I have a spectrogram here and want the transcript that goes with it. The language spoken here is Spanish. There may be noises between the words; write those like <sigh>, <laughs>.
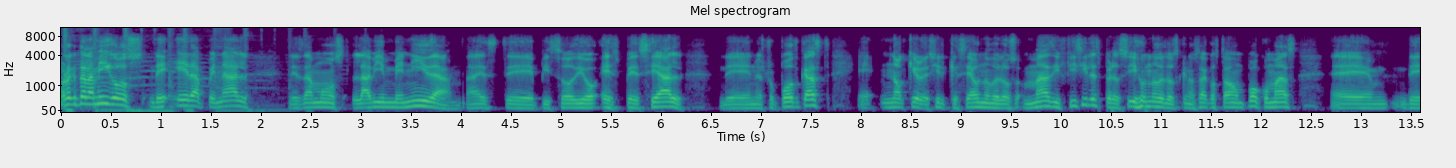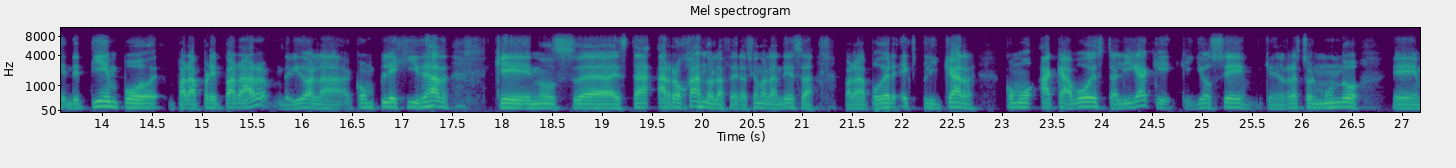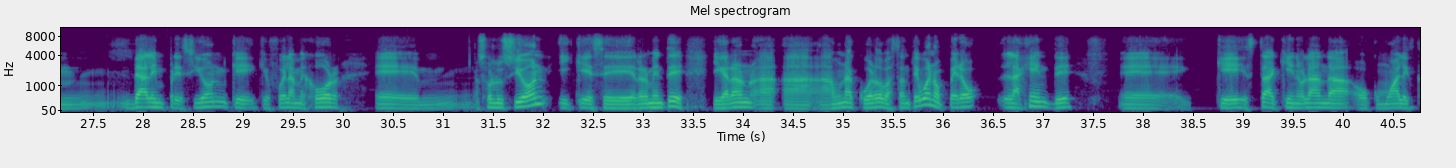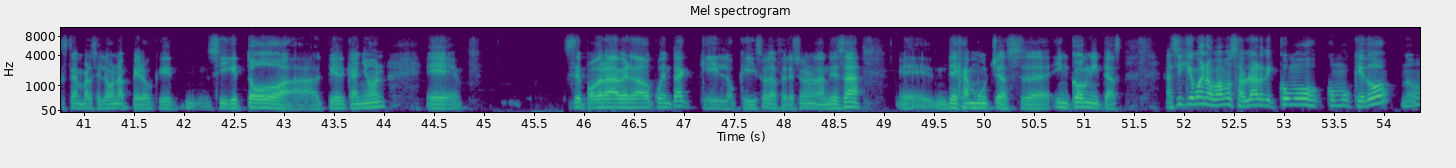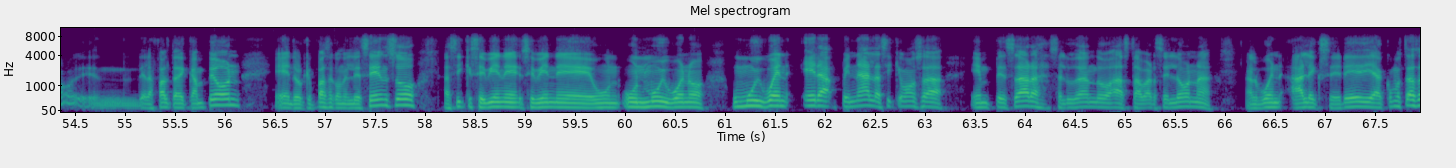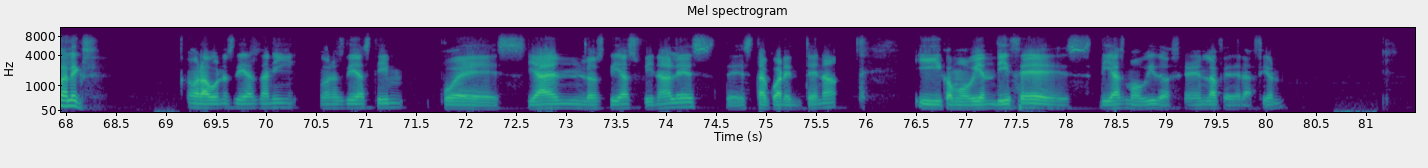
Hola, ¿qué tal amigos de Era Penal? Les damos la bienvenida a este episodio especial de nuestro podcast. Eh, no quiero decir que sea uno de los más difíciles, pero sí uno de los que nos ha costado un poco más eh, de, tiempo para preparar debido a la complejidad que nos eh, está arrojando la Federación Holandesa para poder explicar cómo acabó esta liga, que yo sé que en el resto del mundo eh, da la impresión que, fue la mejor eh, solución y que se realmente llegaron a, un acuerdo bastante bueno, pero la gente eh, que está aquí en Holanda o como Alex que está en Barcelona, pero que sigue todo al pie del cañón, eh, se podrá haber dado cuenta que lo que hizo la Federación Holandesa eh, deja muchas incógnitas. Así que bueno, vamos a hablar de cómo, cómo quedó, ¿no? Eh, de la falta de campeón, eh, de lo que pasa con el descenso. Así que se viene, se viene un, un muy bueno, un muy buen era penal. Así que vamos a empezar saludando hasta Barcelona al buen Alex Heredia. ¿Cómo estás, Alex? Hola, buenos días Dani, buenos días Tim. Pues ya en los días finales de esta cuarentena y como bien dices, días movidos en la federación.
